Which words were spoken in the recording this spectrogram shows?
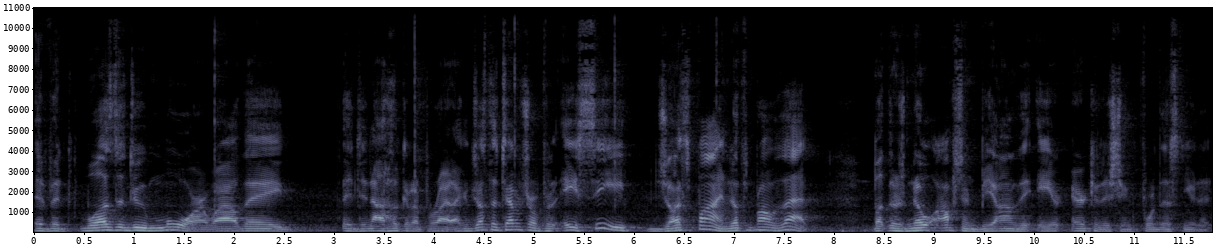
if it was to do more while they they did not hook it up right, I can adjust the temperature for the AC just fine, nothing wrong with that. But there's no option beyond the air, air conditioning for this unit.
